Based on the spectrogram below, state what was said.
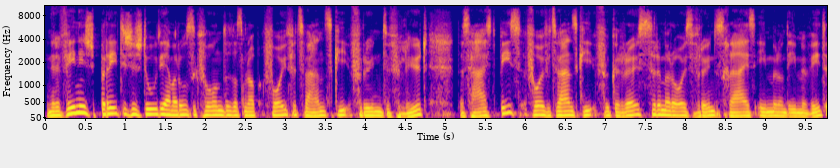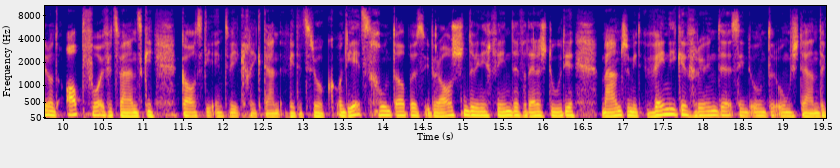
In einer finnisch-britischen Studie haben wir herausgefunden, dass man ab 25 Freunde verliert. Das heißt, bis 25 vergrößern wir unseren Freundeskreis immer und immer wieder und ab 25 geht die Entwicklung dann wieder zurück. Und jetzt kommt aber das Überraschende, wie ich finde, von dieser Studie. Menschen mit weniger Freunden sind unter Umständen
